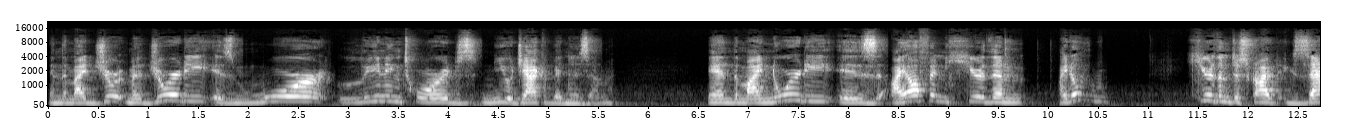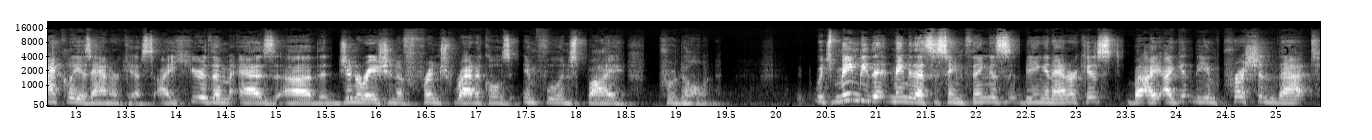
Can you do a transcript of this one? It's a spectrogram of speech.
And the major- majority is more leaning towards neo Jacobinism and the minority is i often hear them i don't hear them described exactly as anarchists i hear them as uh, the generation of french radicals influenced by proudhon which maybe that maybe that's the same thing as being an anarchist but I, I get the impression that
